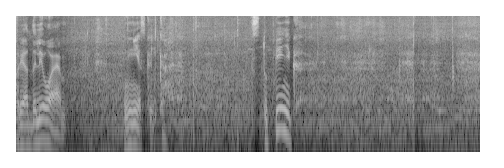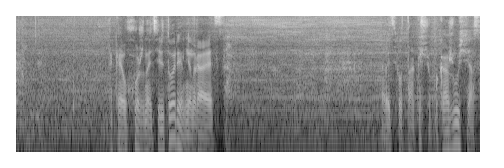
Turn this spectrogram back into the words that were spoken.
Преодолеваем несколько ступенек. Такая ухоженная территория, мне нравится. Давайте вот так еще покажу сейчас.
